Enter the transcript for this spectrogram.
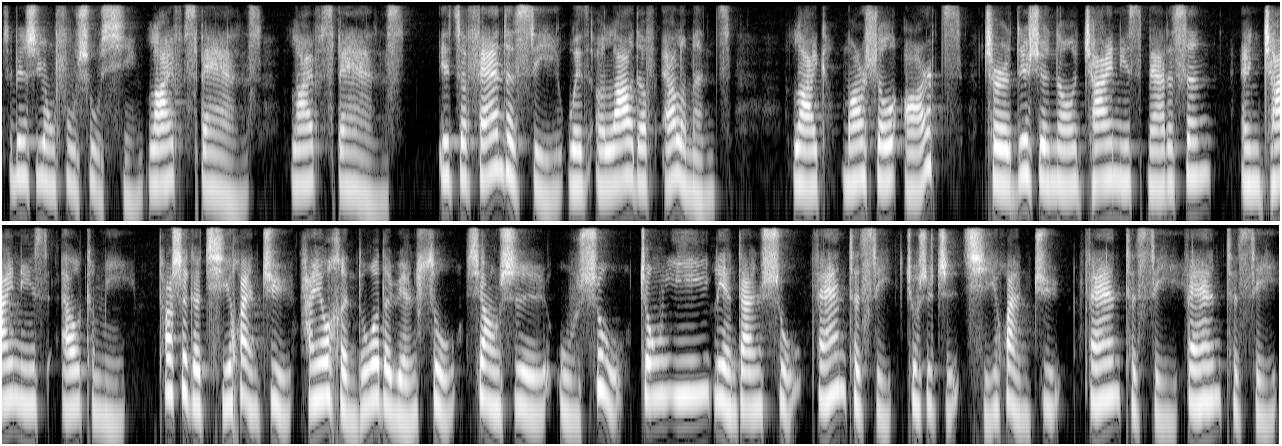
这边是用复数形 lifespans，lifespans。Lifespans. It's a fantasy with a lot of elements like martial arts, traditional Chinese medicine, and Chinese alchemy. 它是个奇幻剧，含有很多的元素，像是武术、中医、炼丹术。Fantasy 就是指奇幻剧，Fantasy，Fantasy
